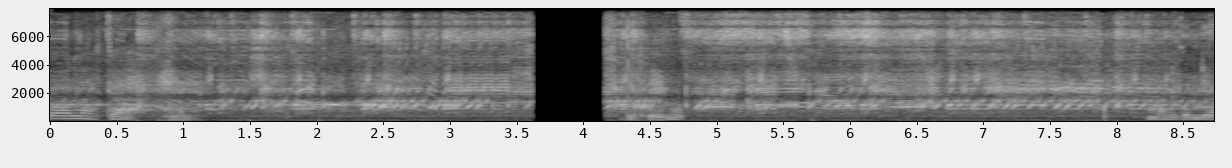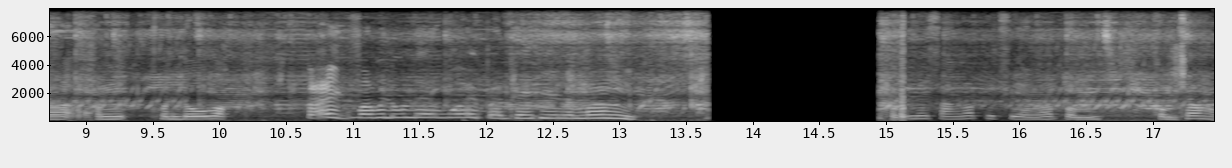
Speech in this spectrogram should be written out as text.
ก็ละกะเห็นเพลงคมันคนเดียวคนคนดูบอกเฮ้ฟังไม่รู้เรื่องเว้ยเปิดเพลงที่ละมึง ผมไม่ฟังก็ปิดเสียงครับผม ผมชอบ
